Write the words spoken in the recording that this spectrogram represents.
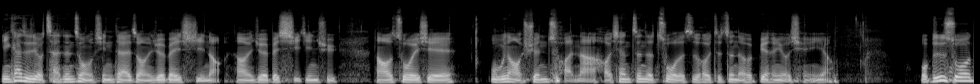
你开始有产生这种心态之后，你就会被洗脑，然后你就会被洗进去，然后做一些无脑宣传啊，好像真的做了之后就真的会变很有钱一样。我不是说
